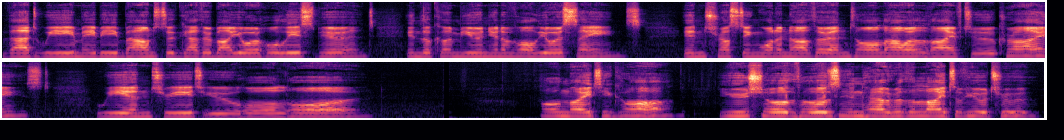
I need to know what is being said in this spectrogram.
that we may be bound together by your Holy Spirit in the communion of all your saints, entrusting one another and all our life to Christ, we entreat you, O Lord. Almighty God, you show those in error the light of your truth,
